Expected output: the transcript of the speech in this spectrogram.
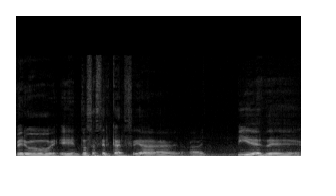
Pero eh, entonces acercarse a, a pibes de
